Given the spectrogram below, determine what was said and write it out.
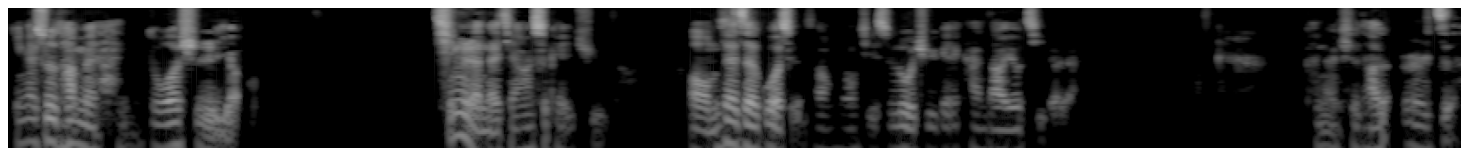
应该说他们很多是有亲人的家是可以去的哦。我们在这个过程中，其实陆续可以看到有几个人，可能是他的儿子，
